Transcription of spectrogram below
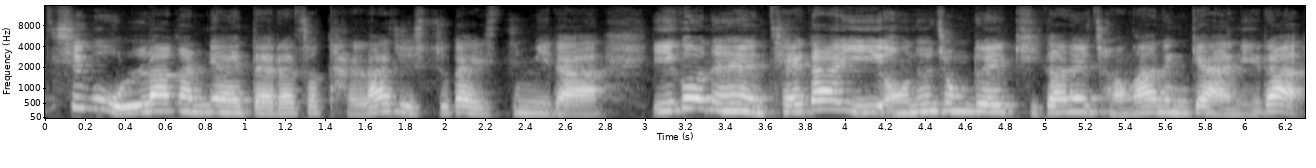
치고 올라갔냐에 따라서 달라질 수가 있습니다. 이거는 제가 이 어느 정도의 기간을 정하는 게 아니라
